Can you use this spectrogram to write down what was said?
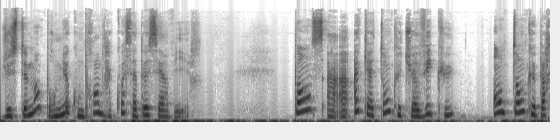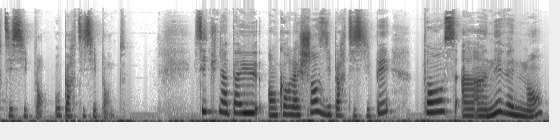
justement pour mieux comprendre à quoi ça peut servir. Pense à un hackathon que tu as vécu en tant que participant ou participante. Si tu n'as pas eu encore la chance d'y participer, pense à un événement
